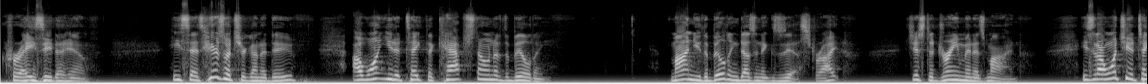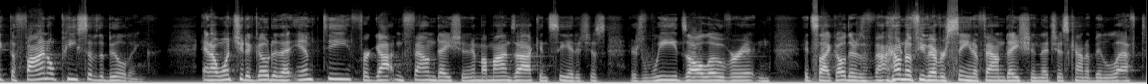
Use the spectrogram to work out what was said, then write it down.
crazy to him. He says, Here's what you're going to do. I want you to take the capstone of the building. Mind you, the building doesn't exist, right? Just a dream in his mind. He said, I want you to take the final piece of the building and I want you to go to that empty, forgotten foundation. In my mind's eye, I can see it. It's just, there's weeds all over it. And it's like, oh, there's, I don't know if you've ever seen a foundation that's just kind of been left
